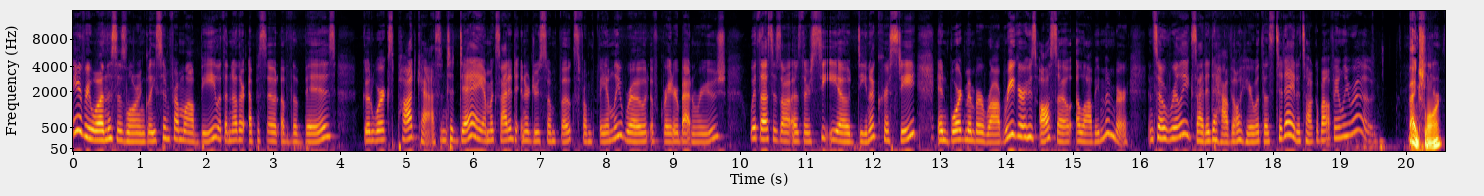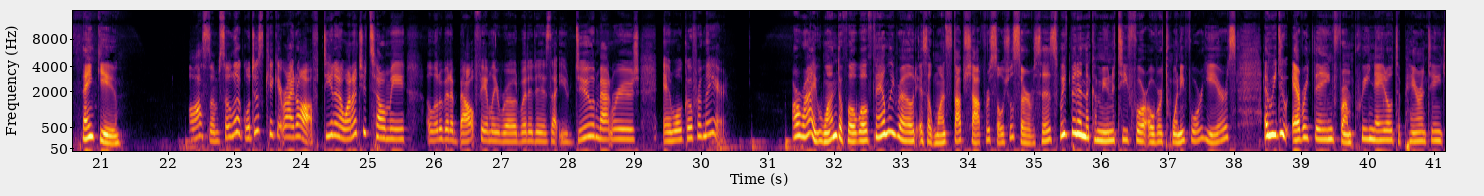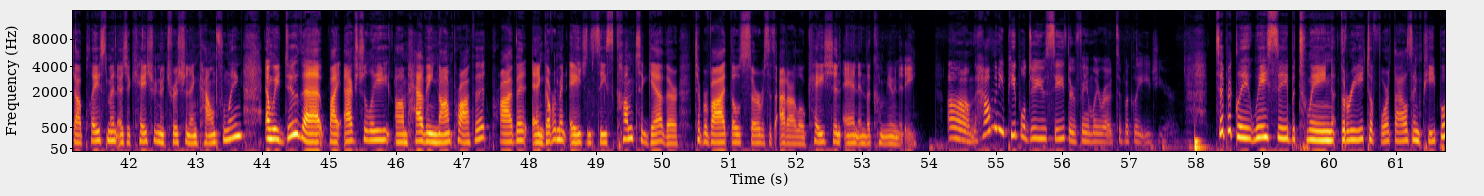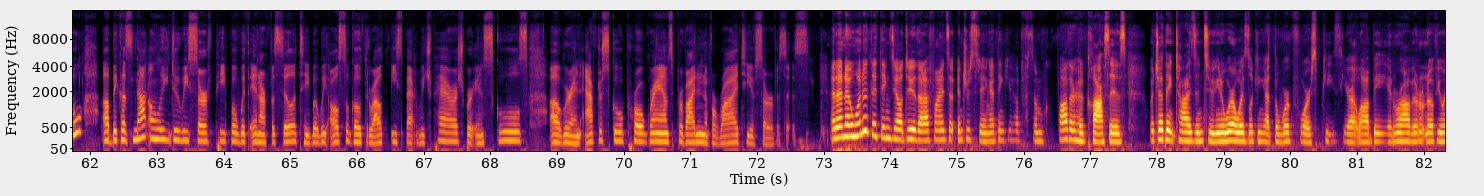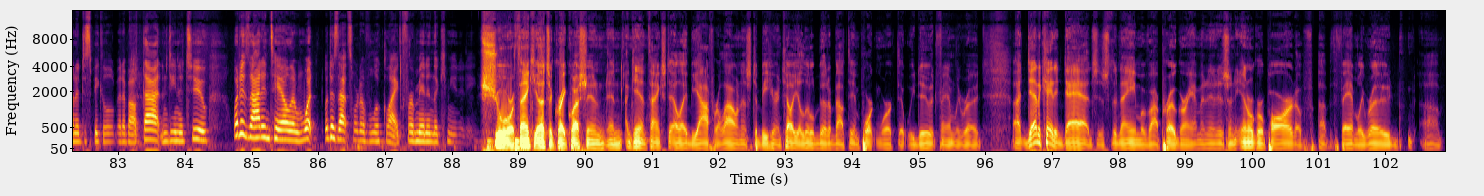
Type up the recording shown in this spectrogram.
Hey everyone, this is Lauren Gleason from LABI with another episode of The Biz Good Works podcast. And today I'm excited to introduce some folks from Family Road of Greater Baton Rouge. With us is, uh, as their CEO, Dina Christie, and board member Rob Rieger, who's also a LABI member. And so, really excited to have y'all here with us today to talk about Family Road. Thanks, Lauren. Thank you. Awesome. So, look, we'll just kick it right off. Dina, why don't you tell me a little bit about Family Road, what it is that you do in Baton Rouge, and we'll go from there. All right, wonderful. Well, Family Road is a one stop shop for social services. We've been in the community for over 24 years, and we do everything from prenatal to parenting, job placement, education, nutrition, and counseling. And we do that by actually um, having nonprofit, private, and government agencies come together to provide those services at our location and in the community. Um, how many people do you see through Family Road typically each year? Typically, we see between three to 4,000 people uh, because not only do we serve people within our facility, but we also go throughout East Baton Rouge Parish. We're in schools, uh, we're in after school programs, providing a variety of services. And I know one of the things y'all do that I find so interesting, I think you have some fatherhood classes, which I think ties into, you know, we're always looking at the workforce piece here at LABI. And Rob, I don't know if you wanted to speak a little bit about that, and Dina too. What does that entail, and what, what does that sort of look like for men in the community? Sure. Thank you. That's a great question. And again, thanks to LABI for allowing us to be here and tell you a little bit about the important work that we do at Family Road. Uh, Dedicated Dads is the name of our program, and it is an integral part of, of the Family Road. Uh,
